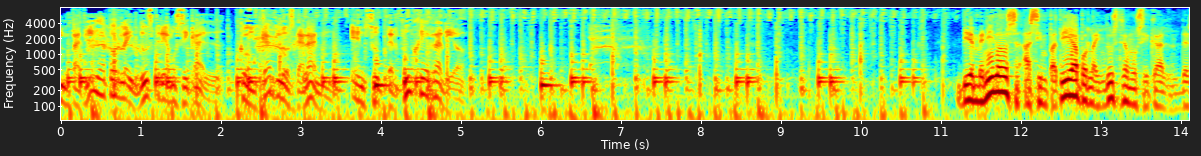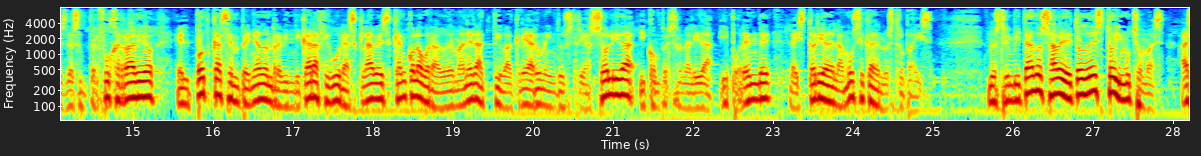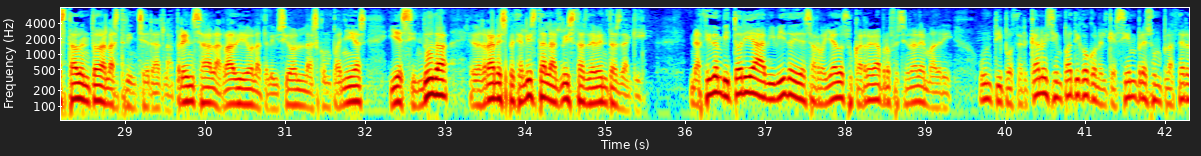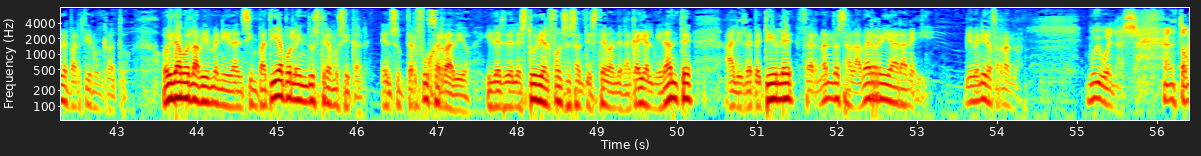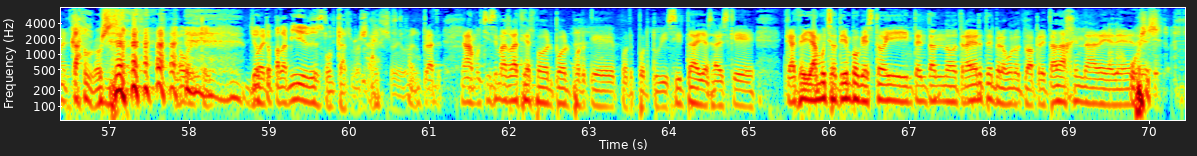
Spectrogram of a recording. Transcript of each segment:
Simpatía por la industria musical con Carlos Galán en Subterfuge Radio. Bienvenidos a Simpatía por la Industria Musical, desde Subterfuge Radio, el podcast empeñado en reivindicar a figuras claves que han colaborado de manera activa a crear una industria sólida y con personalidad, y por ende, la historia de la música de nuestro país. Nuestro invitado sabe de todo esto y mucho más. Ha estado en todas las trincheras, la prensa, la radio, la televisión, las compañías, y es sin duda el gran especialista en las listas de ventas de aquí. Nacido en Vitoria, ha vivido y desarrollado su carrera profesional en Madrid, un tipo cercano y simpático con el que siempre es un placer de partir un rato. Hoy damos la bienvenida en Simpatía por la Industria Musical, en Subterfuge Radio y desde el estudio Alfonso Santisteban de la calle Almirante, al irrepetible Fernando Salaverri Aranegui. Bienvenido, Fernando. Muy buenas, don Carlos. yo, para mí eres don Carlos. Un placer. Nada, muchísimas gracias por, por, porque, por, por tu visita. Ya sabes que, que, hace ya mucho tiempo que estoy intentando traerte, pero bueno, tu apretada agenda de... de,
